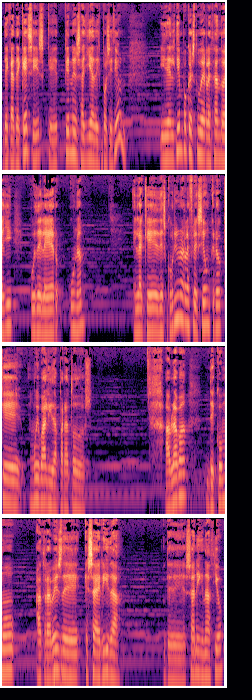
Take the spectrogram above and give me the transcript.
de catequesis que tienes allí a disposición. Y del tiempo que estuve rezando allí, pude leer una en la que descubrí una reflexión creo que muy válida para todos. Hablaba de cómo a través de esa herida de San Ignacio,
